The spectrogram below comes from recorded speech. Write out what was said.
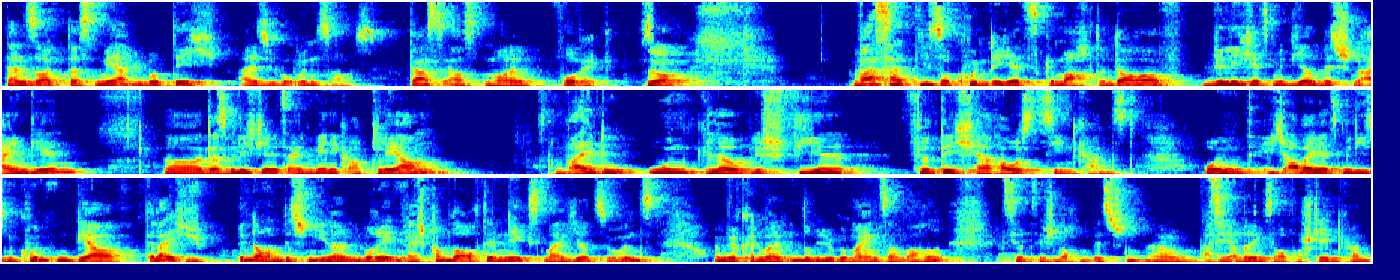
dann sagt das mehr über dich als über uns aus. Das erstmal vorweg. So. Was hat dieser Kunde jetzt gemacht? Und darauf will ich jetzt mit dir ein bisschen eingehen. Äh, das will ich dir jetzt ein wenig erklären, weil du unglaublich viel für dich herausziehen kannst. Und ich arbeite jetzt mit diesem Kunden, der vielleicht, ich bin noch ein bisschen ihn überreden, vielleicht kommt er auch demnächst mal hier zu uns und wir können mal ein Interview gemeinsam machen. Ziert sich noch ein bisschen, ähm, was ich allerdings auch verstehen kann.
